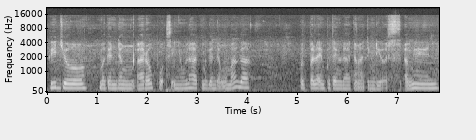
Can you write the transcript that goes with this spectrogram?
video. Magandang araw po sa inyong lahat. Magandang umaga. Pagpalain po tayong lahat ng ating Diyos. Amen.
